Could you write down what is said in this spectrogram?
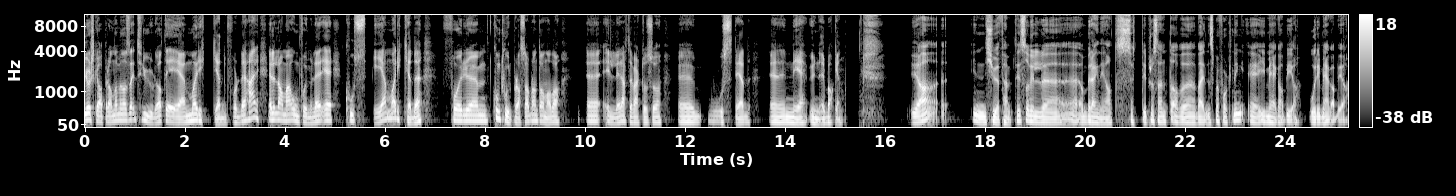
jordskaperne. Men altså, tror du at det er marked for det her? Eller la meg omformulere, hvordan er markedet for um, kontorplasser, blant annet, da? Uh, eller etter hvert også bosted eh, ned under bakken? Ja, innen 2050 så vil eh, beregninga at 70 av eh, verdens befolkning er i megabyer, bor i megabyer.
